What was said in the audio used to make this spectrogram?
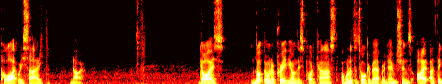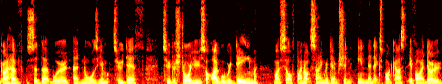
politely say no guys, not doing a preview on this podcast. I wanted to talk about redemptions. I, I think I have said that word ad nauseum to death to destroy you. So I will redeem myself by not saying redemption in the next podcast. If I do,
